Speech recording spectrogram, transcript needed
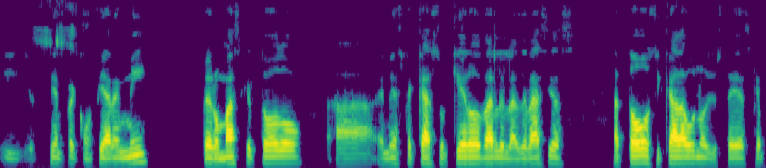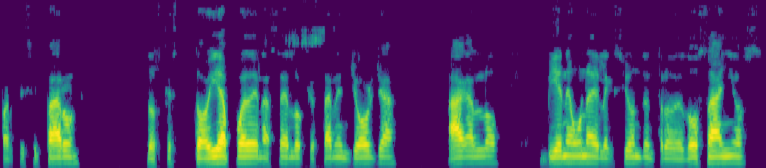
y siempre confiar en mí, pero más que todo en este caso quiero darle las gracias a todos y cada uno de ustedes que participaron. Los que todavía pueden hacer lo que están en Georgia, háganlo. Viene una elección dentro de dos años.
